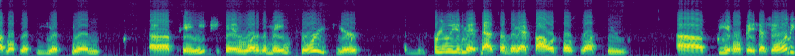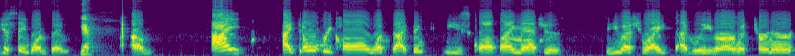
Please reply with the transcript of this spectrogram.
I'm looking at the ESPN uh, page, and one of the main stories here, I freely admit, not something I follow close enough to uh, be able to pay attention. And let me just say one thing. Yeah. Um, I I don't recall what the, I think these qualifying matches, the U.S. rights, I believe, are with Turner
